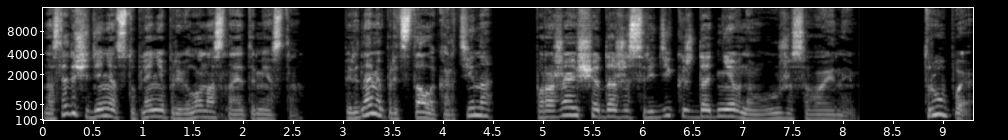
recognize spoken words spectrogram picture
На следующий день отступление привело нас на это место. Перед нами предстала картина, поражающая даже среди каждодневного ужаса войны. Трупы,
